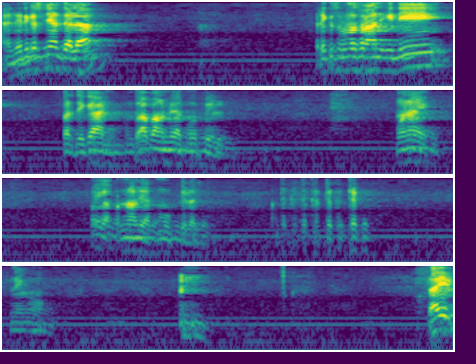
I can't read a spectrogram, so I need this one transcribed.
Nah, ini kesnya adalah dari kesempurnaan ini perhatikan untuk apa melihat mobil? Mau naik? Saya nggak pernah lihat mobil aja. Ada gedek-gedek-gedek. Nengok. Baik.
